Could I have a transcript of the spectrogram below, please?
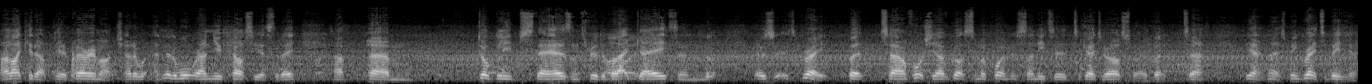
I like it up here very much. I had a, had a little walk around Newcastle yesterday, up um, dog leap stairs and through the Black oh, yeah. Gate, and it was it's great. But uh, unfortunately, I've got some appointments I need to, to go to elsewhere. But uh, yeah, no, it's been great to be here.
